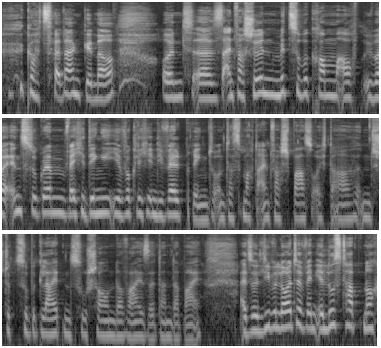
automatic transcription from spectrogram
Gott sei Dank, genau. Und äh, es ist einfach schön mitzubekommen, auch über Instagram, welche Dinge ihr wirklich in die Welt bringt. Und das macht einfach Spaß, euch da ein Stück zu begleiten, zuschauenderweise dann dabei. Also, liebe Leute, wenn ihr Lust habt, noch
